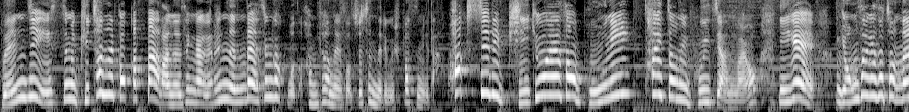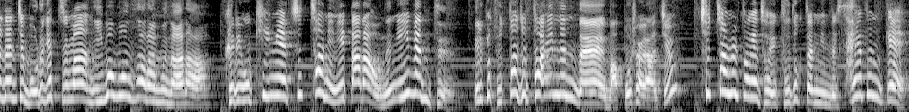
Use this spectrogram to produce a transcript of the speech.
왠지 있으면 귀찮을 것 같다라는 생각을 했는데 생각보다 간편해서 추천드리고 싶었습니다. 확실히 비교해서 보니 차이점이 보이지 않나요? 이게 영상에서 전달될지 모르겠지만 입어본 사람은 알아. 그리고 키미의 추천인이 따라오는 이벤트. 이렇게 좋다 좋다 했는데 맛보셔야죠? 추첨을 통해 저희 구독자님들 세 분께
